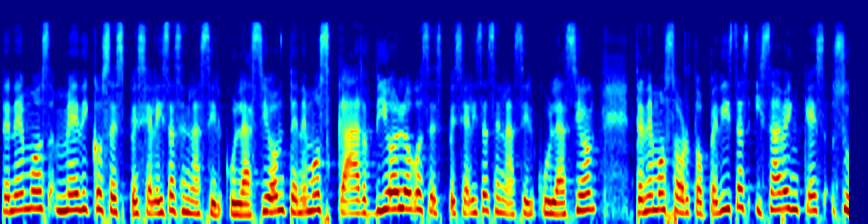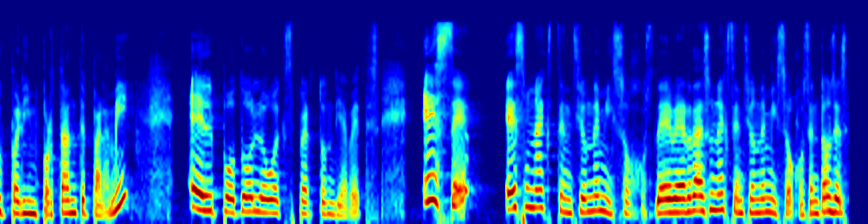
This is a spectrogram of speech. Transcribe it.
tenemos médicos especialistas en la circulación, tenemos cardiólogos especialistas en la circulación, tenemos ortopedistas. Y saben que es súper importante para mí el podólogo experto en diabetes. Ese es una extensión de mis ojos, de verdad es una extensión de mis ojos. Entonces,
